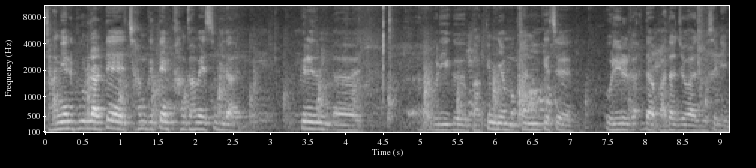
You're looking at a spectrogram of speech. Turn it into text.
작년에 불을 할때참 그땐 캄캄했습니다. 그래서 어, 우리 그 박김년 목사님께서 우리를 갖다 받아줘가지고서니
